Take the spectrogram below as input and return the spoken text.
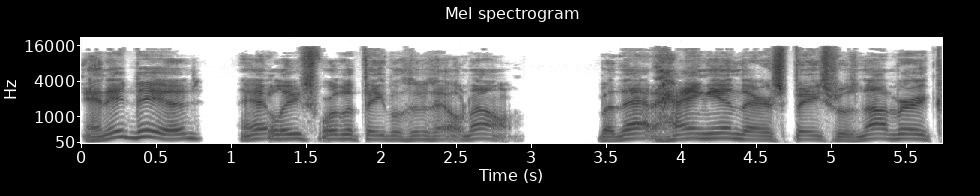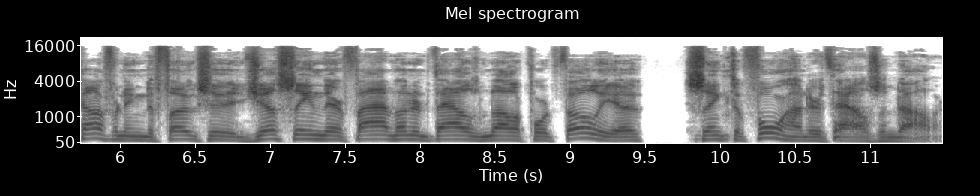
And it did, at least for the people who held on. But that hang in there speech was not very comforting to folks who had just seen their $500,000 portfolio sink to $400,000.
